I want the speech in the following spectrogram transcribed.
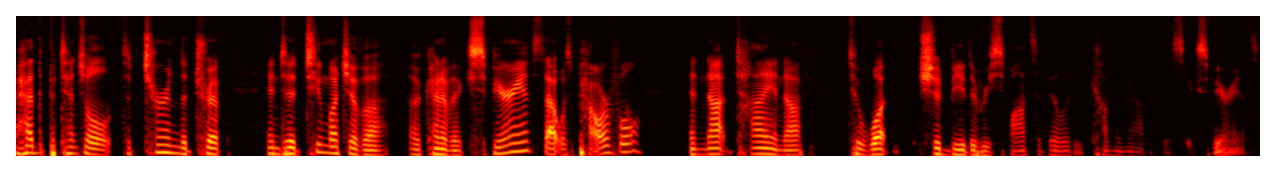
had the potential to turn the trip into too much of a, a kind of experience that was powerful and not tie enough to what should be the responsibility coming out of this experience.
